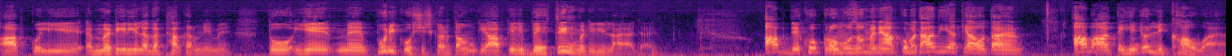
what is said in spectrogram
आपको लिए मटेरियल इकट्ठा करने में। तो ये मैं पूरी कोशिश करता हूँ कि आपके लिए बेहतरीन मटेरियल लाया जाए। आप देखो क्रोमोजोम मैंने आपको बता दिया क्या होता है। अब आते हैं जो लिखा हुआ है।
